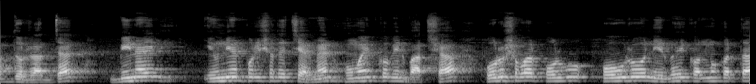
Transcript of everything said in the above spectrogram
আব্দুর রাজ্জাক, বিনাইল ইউনিয়ন পরিষদের চেয়ারম্যান হুমায়ুন কবির বাদশাহ, পৌরসভার পৌর পৌর নির্বাহী কর্মকর্তা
